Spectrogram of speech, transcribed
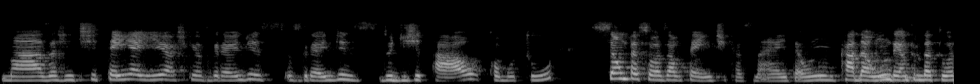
Mas a gente tem aí, acho que os grandes, os grandes do digital, como tu, são pessoas autênticas, né? Então, cada um dentro da tua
